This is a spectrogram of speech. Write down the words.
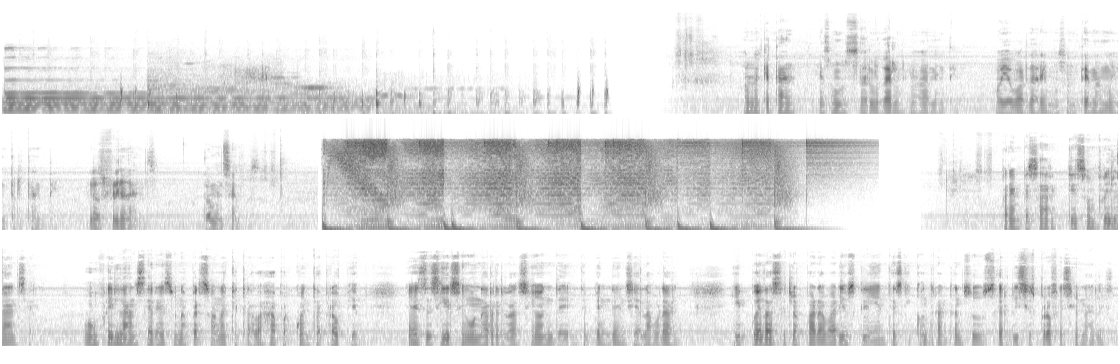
Hola, ¿qué tal? Es un gusto saludarlos nuevamente. Hoy abordaremos un tema muy importante, los freelance. Comencemos. Para empezar, ¿qué es un freelancer? Un freelancer es una persona que trabaja por cuenta propia, es decir, sin una relación de dependencia laboral, y puede hacerlo para varios clientes que contratan sus servicios profesionales.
